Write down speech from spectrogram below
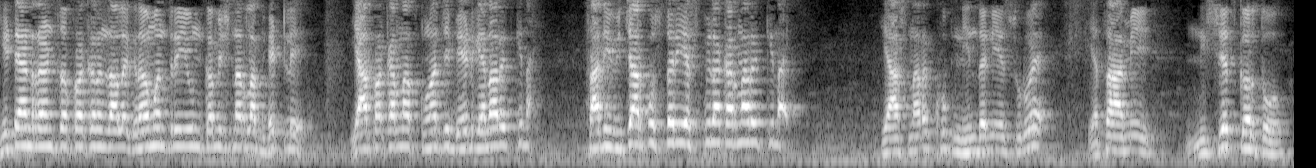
हिट अँड रनचं प्रकरण झालं गृहमंत्री येऊन कमिशनरला भेटले. या प्रकरणात कुणाची भेट घेणार आहेत की नाही? साधी विचारपूस तरी एस पीला करणार आहेत की नाही? हे असणारं खूप निंदनीय सुरू आहे. याचा आम्ही निषेध करतो.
